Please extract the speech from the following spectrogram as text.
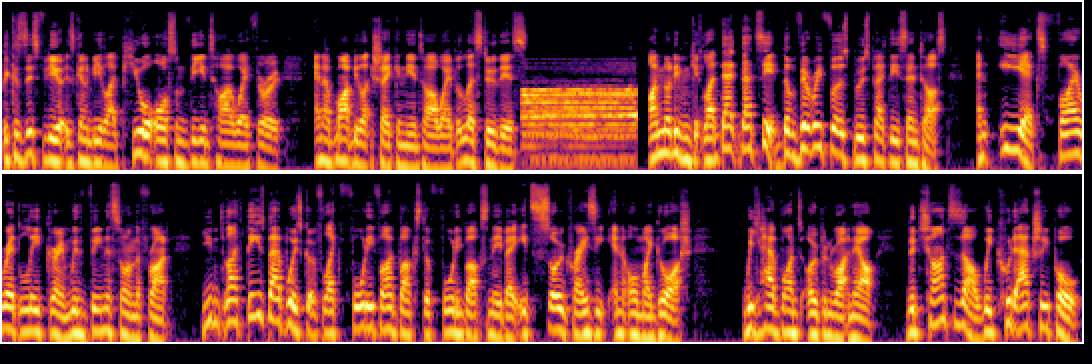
because this video is going to be like pure awesome the entire way through, and I might be like shaking the entire way, but let's do this. I'm not even kidding, like that. That's it. The very first boost pack they sent us, an EX Fire Red Leaf Green with Venusaur on the front. You like these bad boys go for like 45 bucks to 40 bucks on eBay. It's so crazy, and oh my gosh, we have one to open right now. The chances are we could actually pull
